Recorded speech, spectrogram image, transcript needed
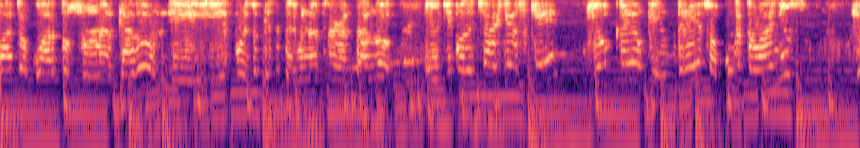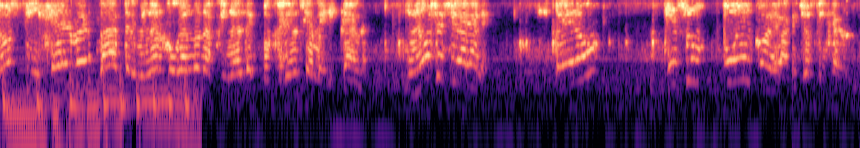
cuatro cuartos su marcador. Eh, y es por eso que se terminó atragantando el equipo de Chargers, que yo creo que en tres o cuatro años Justin Herbert va a terminar jugando una final de conferencia americana. No sé si la gane, pero es un buen coreback Justin Herbert.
